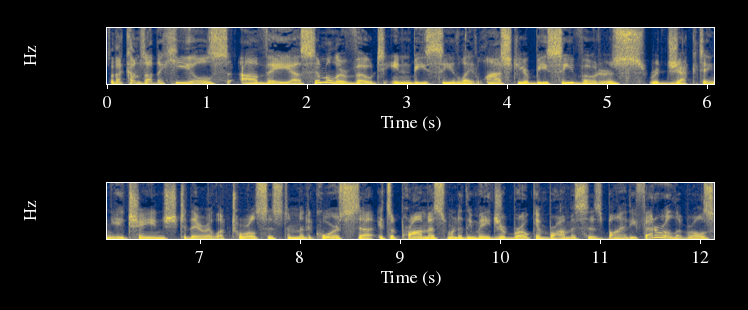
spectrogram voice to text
So that comes on the heels of a, a, uh, similar vote in BC late last year. BC voters rejecting a change to their electoral system. And of course, uh, it's a promise, one of the major broken promises by the federal Liberals,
